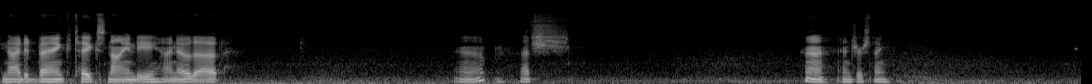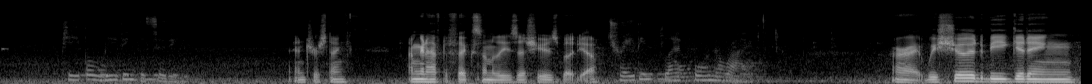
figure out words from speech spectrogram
United Bank takes 90. I know that. Yep, that's... Huh, interesting. People leaving the city. Interesting. I'm gonna have to fix some of these issues, but yeah. Trading platform arrived. Alright, we should be getting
